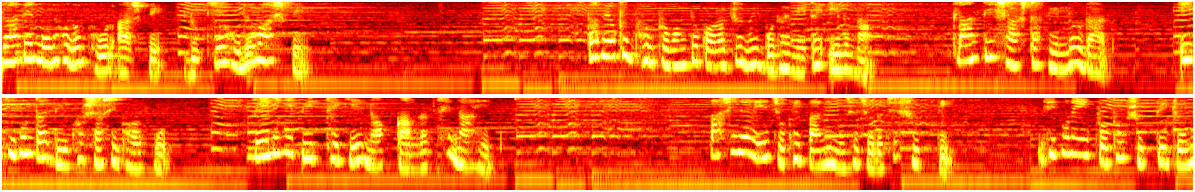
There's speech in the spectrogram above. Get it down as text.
রাদের মনে হলো ভোর আসবে, লুকিয়ে হলেও আসবে। তবে ওকে ভুল প্রমাণিত করার জন্যই বোধহয় মেয়েটা এলো না। ক্লান্তির শ্বাসটা ফেলল রাত। এই জীবনটা দীর্ঘশ্বাসে ভরপুর। রেলিংয়ে পিঠ থেকে নখ কামড়াচ্ছে নাহিদ। পাশে দাঁড়িয়ে চোখের পানি মুছে চলেছে সুপ্তি। জীবনে এই প্রথম সুপ্তির জন্য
